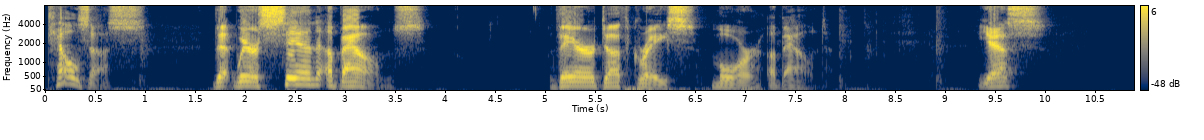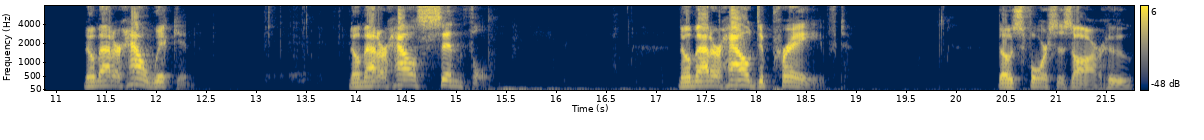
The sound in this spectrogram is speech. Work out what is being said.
tells us that where sin abounds, there doth grace more abound. Yes, no matter how wicked, no matter how sinful, no matter how depraved those forces are who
